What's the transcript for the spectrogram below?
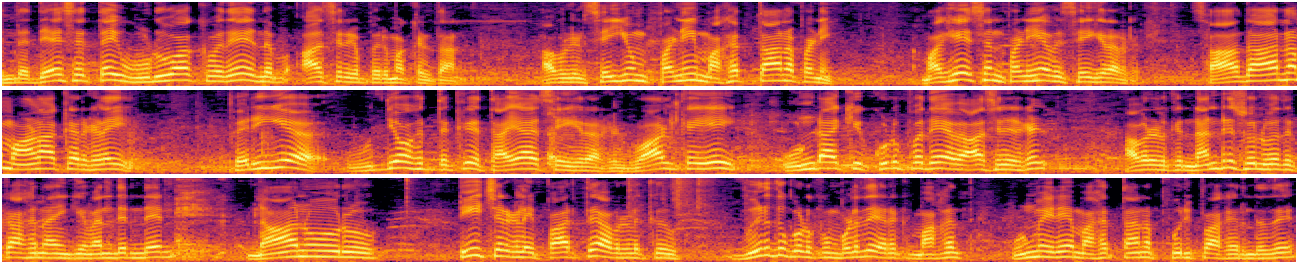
இந்த தேசத்தை உருவாக்குவதே இந்த ஆசிரியர் பெருமக்கள் தான். அவர்கள் செய்யும் பணி மகத்தான பணி. மகேசன் பணியை அவர் செய்கிறார்கள். சாதாரண மாணாக்கர்களை பெரிய உத்தியோகத்துக்கு தயார் செய்கிறார்கள். வாழ்க்கையை உண்டாக்கி கொடுப்பதே ஆசிரியர்கள். அவர்களுக்கு நன்றி சொல்வதற்காக நான் இங்கே வந்திருந்தேன். நானூறு டீச்சர்களை பார்த்து அவர்களுக்கு விருது கொடுக்கும் பொழுது எனக்கு மகத் உண்மையிலே மகத்தான பூரிப்பாக இருந்தது.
